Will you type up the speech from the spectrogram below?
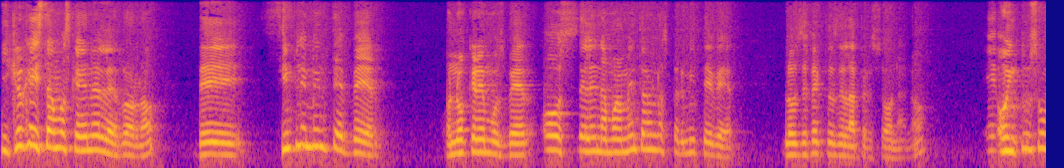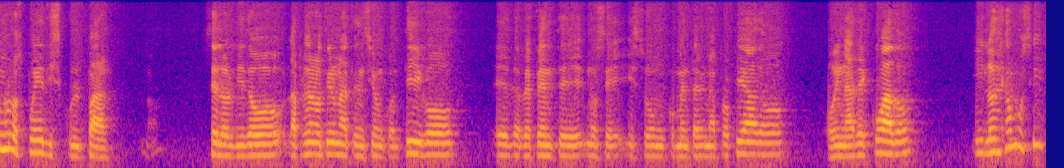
y creo que ahí estamos cayendo en el error, ¿no? De simplemente ver o no queremos ver, o el enamoramiento no nos permite ver los defectos de la persona, ¿no? Eh, o incluso uno los puede disculpar, ¿no? Se le olvidó, la persona no tiene una atención contigo, eh, de repente, no sé, hizo un comentario inapropiado o inadecuado y lo dejamos ir,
